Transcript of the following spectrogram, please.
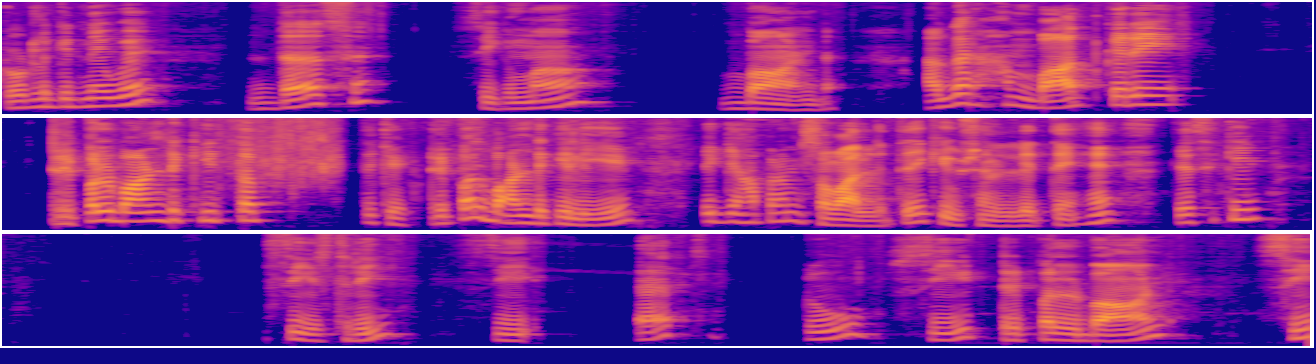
टोटल कितने हुए? दस सिग्मा बाड। अगर हम बात करें ट्रिपल बाड की, तब देखिए, ट्रिपल बाड के लिए एक यहाँ पर हम सवाल लेते हैं, क्वेश्चन लेते हैं। जैसे कि C three C H two C triple bond C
